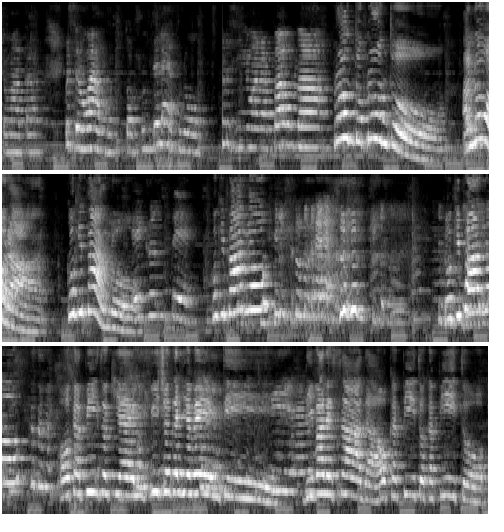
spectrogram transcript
chiamata. Questo non è un botto sul telefono. Signora Paola, Pronto, pronto! Allora, con chi parlo? è con te. Con chi parlo? Con chi parlo? Ho capito chi è, l'ufficio degli eventi di Valesada, ho capito, ho capito.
